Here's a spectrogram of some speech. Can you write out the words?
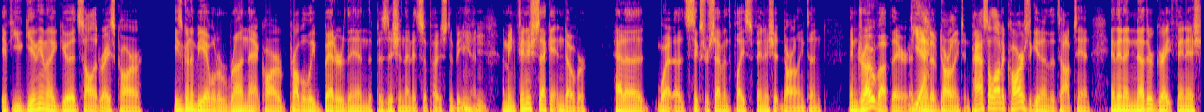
if you give him a good, solid race car, he's going to be able to run that car probably better than the position that it's supposed to be in. I mean, finished second in Dover, had a, what, a sixth or seventh place finish at Darlington. And drove up there at Yeah. the end of Darlington. Passed a lot of cars to get into the top 10. And then another great finish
